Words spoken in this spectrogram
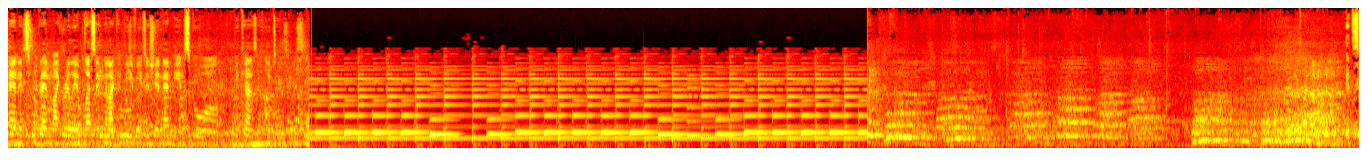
And it's been like really a blessing that I can be a musician and be in school because of YouTube. It's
